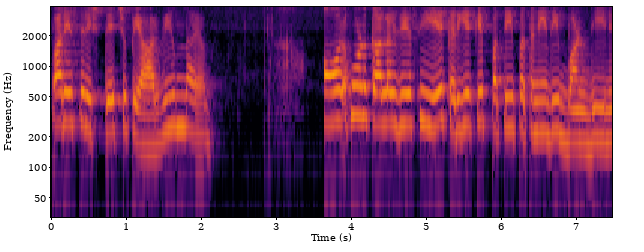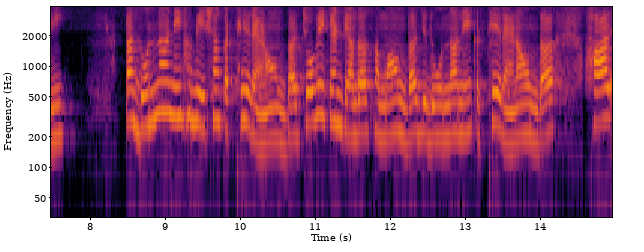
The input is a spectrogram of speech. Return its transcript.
ਪਰ ਇਸ ਰਿਸ਼ਤੇ 'ਚ ਪਿਆਰ ਵੀ ਹੁੰਦਾ ਆ। ਔਰ ਹੁਣ ਕੱਲ ਜੇ ਅਸੀਂ ਇਹ ਕਰੀਏ ਕਿ ਪਤੀ ਪਤਨੀ ਦੀ ਬਣਦੀ ਨਹੀਂ, ਤਾਂ ਦੋਨਾਂ ਨੇ ਹਮੇਸ਼ਾ ਇਕੱਠੇ ਰਹਿਣਾ ਹੁੰਦਾ। 24 ਘੰਟਿਆਂ ਦਾ ਸਮਾਂ ਹੁੰਦਾ ਜਦੋਂ ਉਹਨਾਂ ਨੇ ਇਕੱਠੇ ਰਹਿਣਾ ਹੁੰਦਾ, ਹਰ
